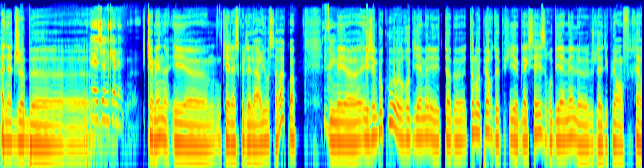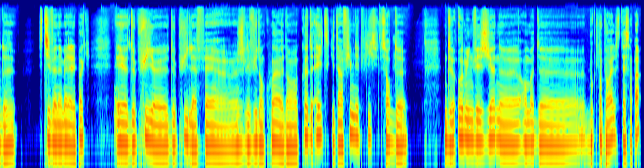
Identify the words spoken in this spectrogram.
Anna Job, euh, Euh, John Kamen. Kamen et euh, Kayla Scodelario, ça va quoi. Ouais. Mais euh, et j'aime beaucoup euh, Robbie Hamel et Tom, euh, Tom Hopper depuis euh, Black Sails. Robbie Hamel, je l'avais découvert en frère de Steven Hamel à l'époque. Et depuis, depuis, il a fait, je l'ai vu dans quoi Dans Code 8, qui était un film Netflix, une sorte de, de home invasion en mode boucle temporelle, c'était sympa.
